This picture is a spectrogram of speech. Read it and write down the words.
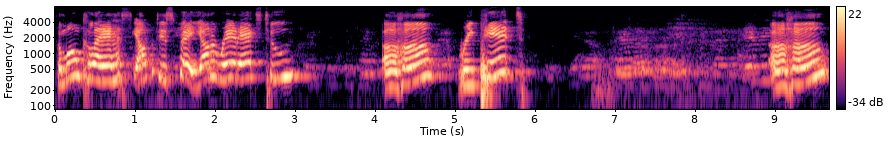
Come on, class. Y'all participate. Y'all done read Acts 2? Uh huh. Repent. Uh huh.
